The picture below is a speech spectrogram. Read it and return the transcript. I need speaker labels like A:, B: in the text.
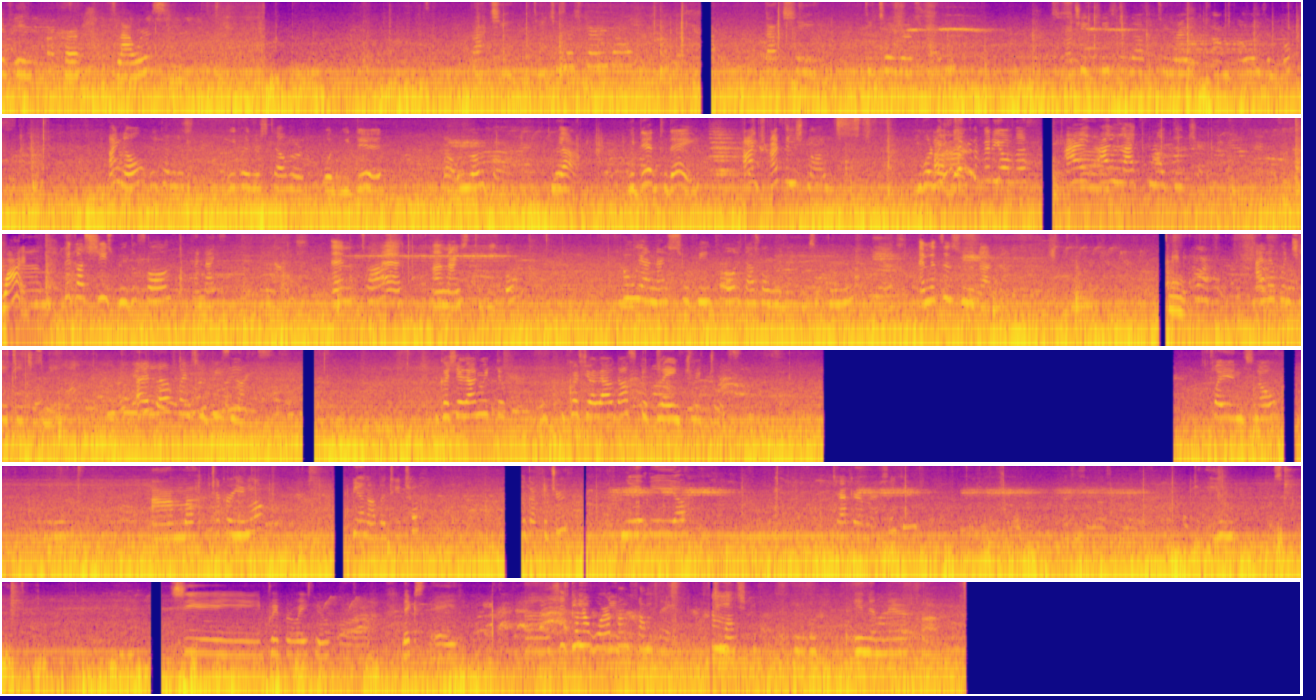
A: give him her flowers.
B: Teaches us teaches us
C: teaches us to write um, poems and books.
A: I know we can just we can just tell her what we did.
C: No, we wrote a poem.
A: We did today.
C: I I finished mine.
A: You were not Are you there. taking a
C: video of this?
B: I I like my teacher
D: Why?
B: um, because she's beautiful and nice and nice
A: and and uh, nice to people.
B: And we are nice to people. That's what we like in she teaches me. I love when she is nice. Because she allowed me to because she allowed us to play in tree choice.
A: Play in
C: snow. Um Check her
A: preparation for next day.
B: Uh, She's gonna work on something.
